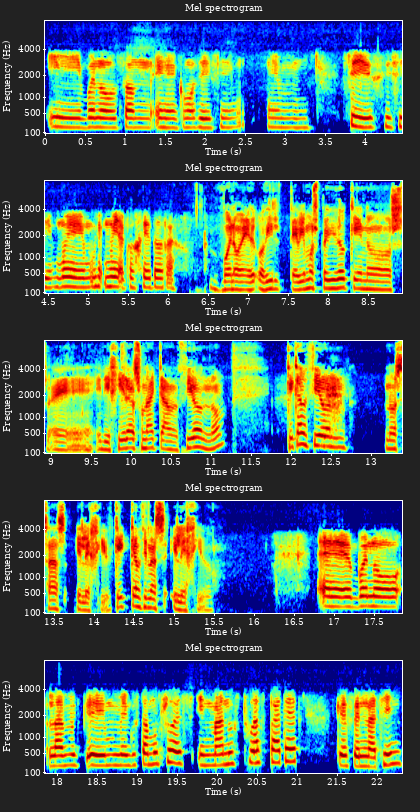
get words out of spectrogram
y bueno, son, eh, ¿cómo se dice? Eh, sí, sí, sí, muy, muy, muy acogedora. Bueno, eh, Odil, te habíamos pedido que nos eh, eligieras una canción, ¿no? ¿Qué canción nos has elegido? ¿Qué canción has elegido? Eh, bueno, la que me gusta mucho es In Manus Tuas Pater, que es en latín,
